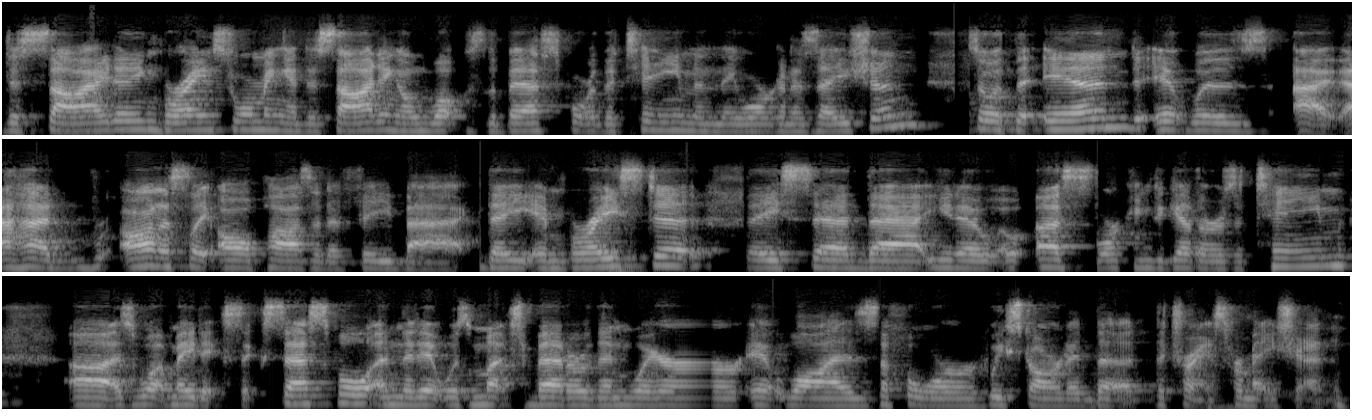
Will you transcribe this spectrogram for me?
deciding, brainstorming, and deciding on what was the best for the team and the organization. So at the end, it was, I, I had honestly all positive feedback. They embraced it. They said that, you know, us working together as a team uh, is what made it successful and that it was much better than where it was before we started the, the transformation.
